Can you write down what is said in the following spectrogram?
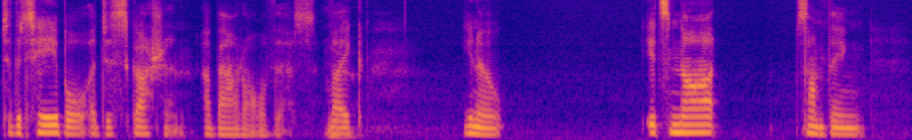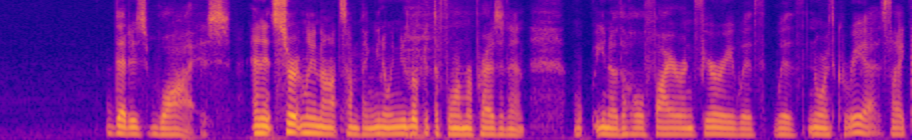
to the table a discussion about all of this. Like, you know, it's not something that is wise. And it's certainly not something, you know, when you look at the former president, you know, the whole fire and fury with, with North Korea, it's like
